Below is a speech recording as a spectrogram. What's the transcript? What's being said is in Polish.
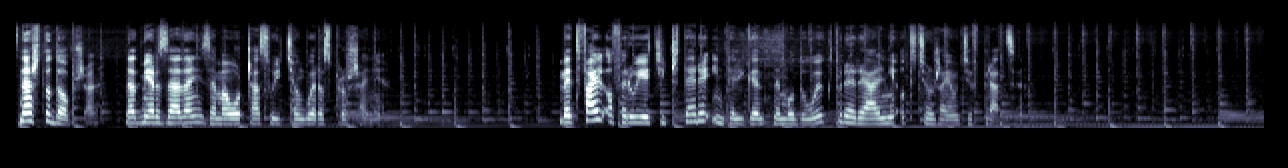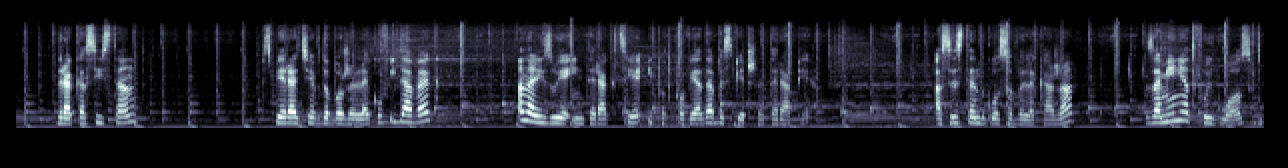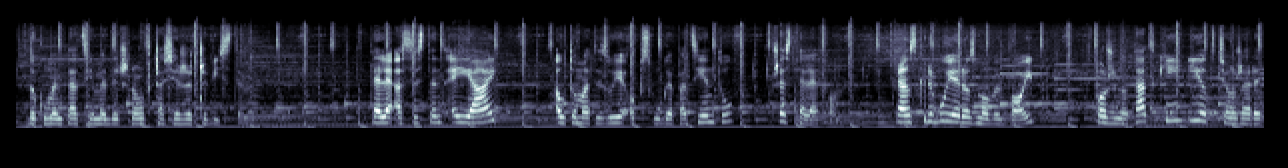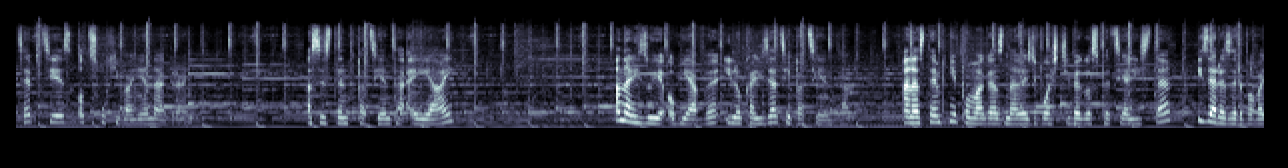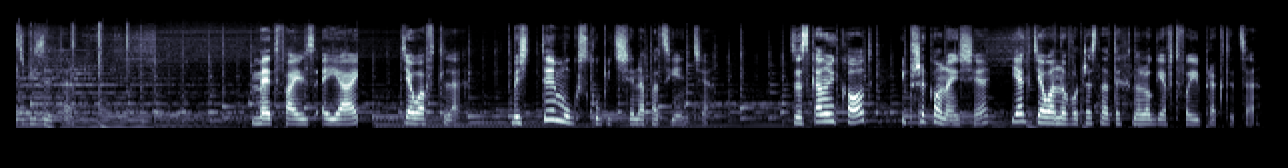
Znasz to dobrze. Nadmiar zadań, za mało czasu i ciągłe rozproszenie. Medfile oferuje Ci cztery inteligentne moduły, które realnie odciążają Cię w pracy. Drug Assistant wspiera Cię w doborze leków i dawek, analizuje interakcje i podpowiada bezpieczne terapie. Asystent głosowy lekarza zamienia Twój głos w dokumentację medyczną w czasie rzeczywistym. Teleasystent AI automatyzuje obsługę pacjentów przez telefon. Transkrybuje rozmowy VoIP, tworzy notatki i odciąża recepcję z odsłuchiwania nagrań. Asystent pacjenta AI analizuje objawy i lokalizację pacjenta, a następnie pomaga znaleźć właściwego specjalistę i zarezerwować wizytę. MedFiles AI działa w tle, byś Ty mógł skupić się na pacjencie. Zeskanuj kod i przekonaj się, jak działa nowoczesna technologia w Twojej praktyce.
